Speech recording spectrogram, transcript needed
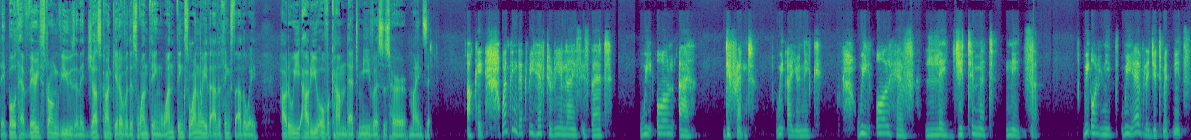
They both have very strong views, and they just can't get over this one thing. One thinks one way, the other thinks the other way how do we how do you overcome that me versus her mindset okay one thing that we have to realize is that we all are different we are unique we all have legitimate needs we all need we have legitimate needs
